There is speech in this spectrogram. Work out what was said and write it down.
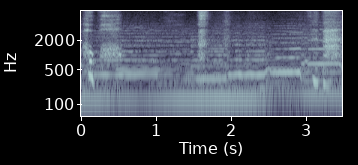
好不好？飞白，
